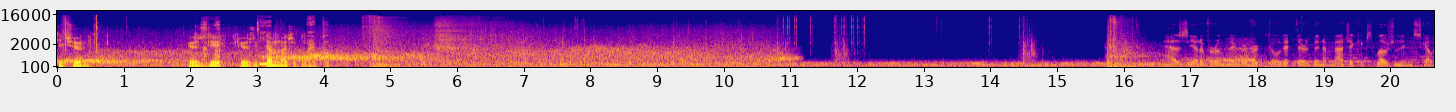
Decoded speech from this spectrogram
Geçiyorum. Gözlü gözlükten mi acaba? Magic explosion in Skellige.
